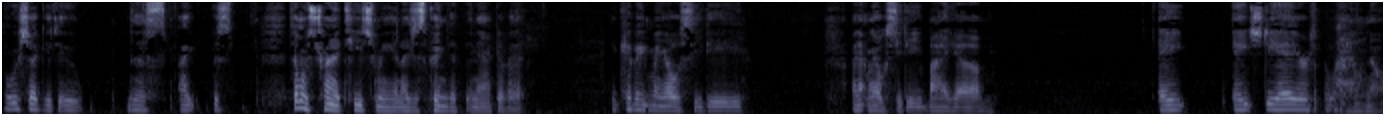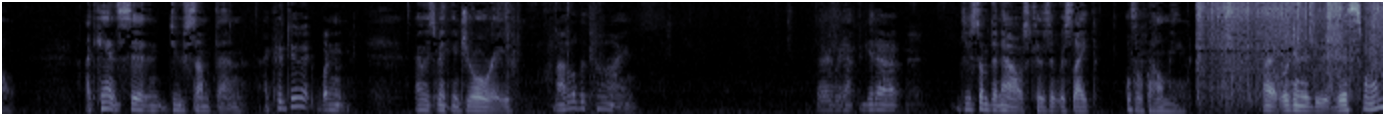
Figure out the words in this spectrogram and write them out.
wish I could do this. I was, someone's trying to teach me and I just couldn't get the knack of it. It could be my OCD, uh, not my OCD, my um, HDA or, I don't know. I can't sit and do something. I could do it when I was making jewelry. Not all the time. But I would have to get up, do something else because it was like overwhelming. All right, we're going to do this one.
